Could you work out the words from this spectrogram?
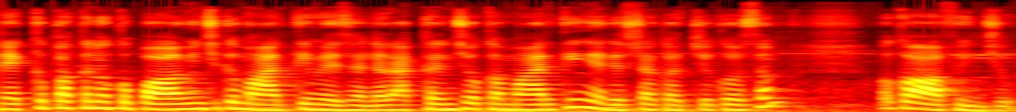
నెక్ పక్కన ఒక పావు ఇంచుకి మార్కింగ్ వేసాం కదా. అక్కడి నుంచి ఒక మార్కింగ్ ఎక్స్ట్రా ఖర్చు కోసం ఒక హాఫ్ ఇంచు.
